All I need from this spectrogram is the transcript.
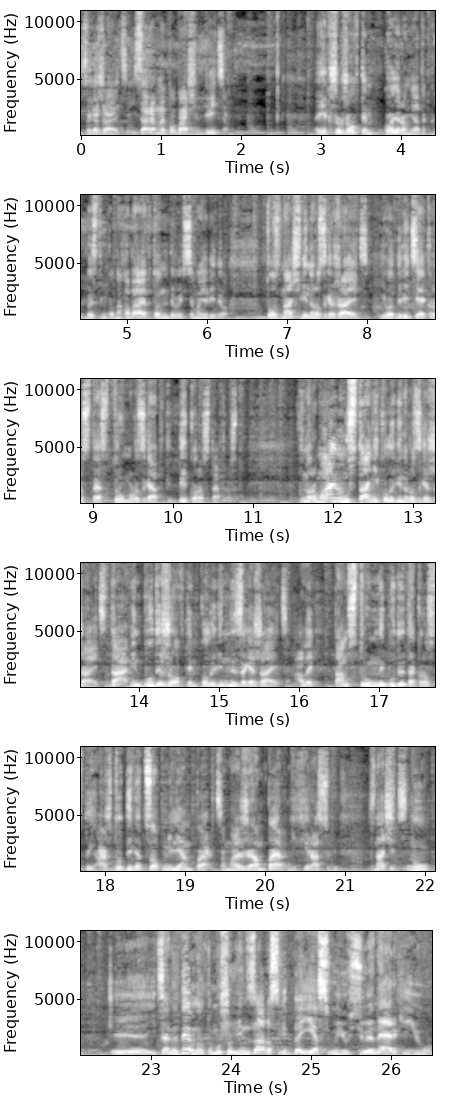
заряджається. І зараз ми побачимо, дивіться. Якщо жовтим кольором, я так бистренько нагадаю, хто не дивився моє відео, то значить він розряджається. І от дивіться, як росте струм розрядки, дико росте просто. В нормальному стані, коли він розряджається, да, він буде жовтим, коли він не заряджається, але там струм не буде так рости, аж до 900 мА. Це майже ампер, ніхіра собі. Значить, ну, і це не дивно, тому що він зараз віддає свою всю енергію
